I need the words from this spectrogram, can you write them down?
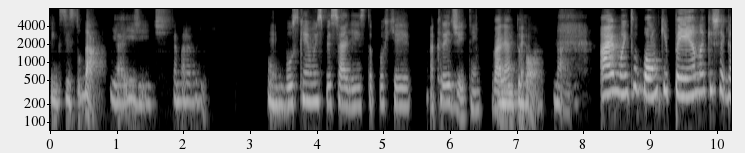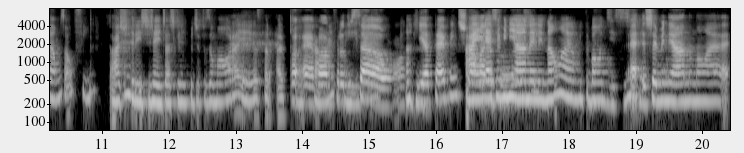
tem que se estudar. E aí, gente, é maravilhoso. É, busquem um especialista porque acreditem, vale é a muito pena. bom. Vale. Ai, muito bom, que pena que chegamos ao fim. Acho triste, gente. Acho que a gente podia fazer uma hora extra. Aqui, É, mais produção, aqui até 21 tempo. Ah, ele é horas geminiano, hoje. ele não é muito bom disso. É, geminiano não é.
